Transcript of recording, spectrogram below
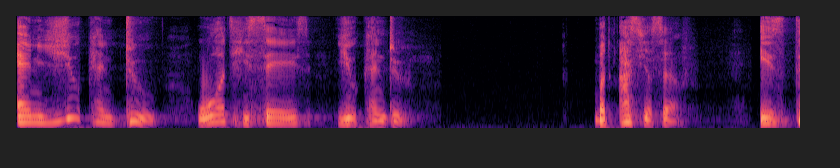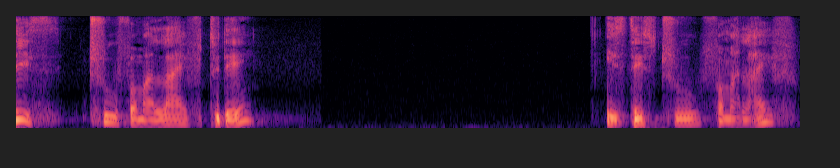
And you can do what He says you can do. But ask yourself, is this true for my life today? Is this true for my life?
